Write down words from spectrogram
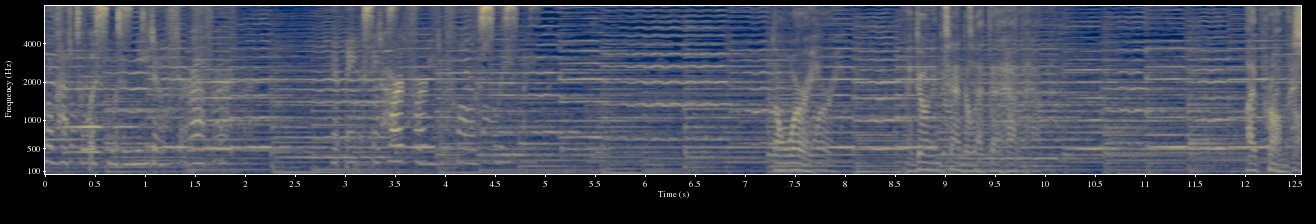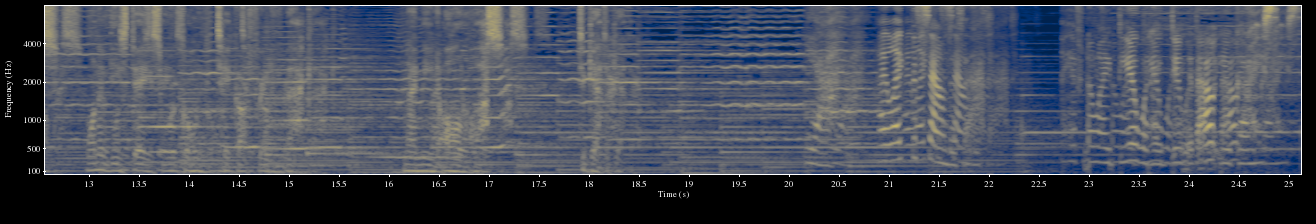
We'll have to listen to Mido forever, it makes it hard for me to fall asleep. Don't worry. I don't intend to let that happen. I promise, one of these days we're going to take our freedom back. And I mean all of us. Together. Yeah, I like the sound of that. I have no idea what I'd do without you guys.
